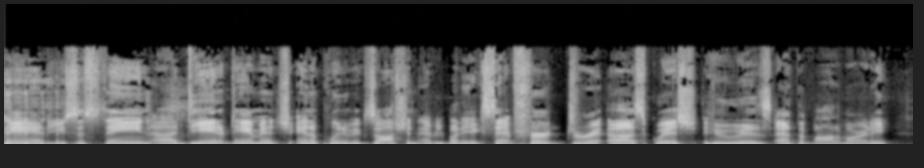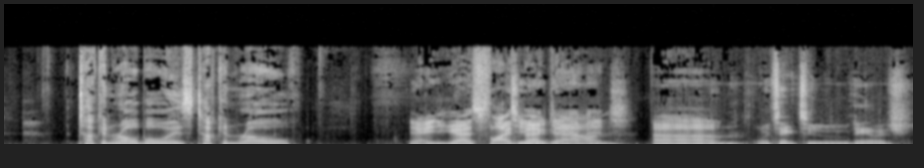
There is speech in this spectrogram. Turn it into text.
and you sustain a D8 of damage and a point of exhaustion. Everybody except for Dri- uh, Squish, who is at the bottom already. Tuck and roll, boys. Tuck and roll. Yeah, you guys slide Two back damage. down. Um, We take two damage.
